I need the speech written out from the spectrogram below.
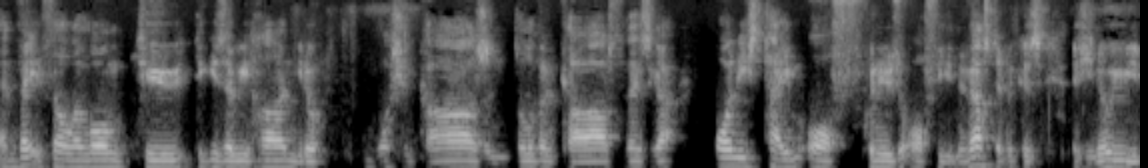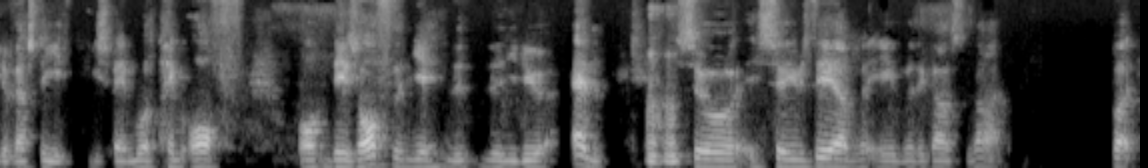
invited Phil along to to give us a wee hand, you know, washing cars and delivering cars, things like that on his time off when he was off for university because as you know university you, you spend more time off off, days off than you than you do in. Mm-hmm. So so he was there uh, with regards to that. But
